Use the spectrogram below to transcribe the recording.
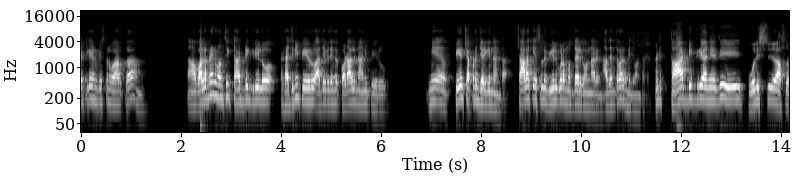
గట్టిగా వినిపిస్తున్న వార్త వల్లభనేని వంశీకి థర్డ్ డిగ్రీలో రజనీ పేరు అదేవిధంగా కొడాలి నాని పేరు మీ పేరు చెప్పడం జరిగిందంట. చాలా కేసుల్లో వీళ్ళు కూడా ముద్దాయిలుగా ఉన్నారని. అది ఎంతవరకు నిజం అంటారు? అంటే థర్డ్ డిగ్రీ అనేది పోలీస్ అసలు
